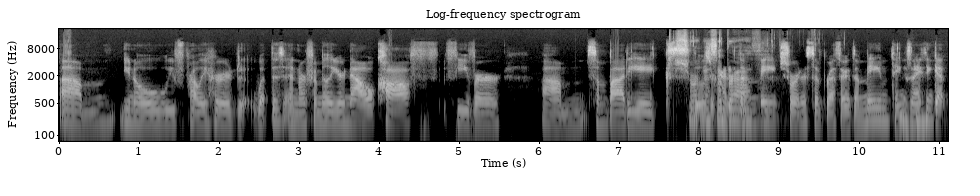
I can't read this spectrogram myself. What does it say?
um, you know, we've probably heard what this and are familiar now cough, fever um, some body aches. Shortness Those are kind of, of, the main shortness of breath are the main things. Mm-hmm. And I mm-hmm. think at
